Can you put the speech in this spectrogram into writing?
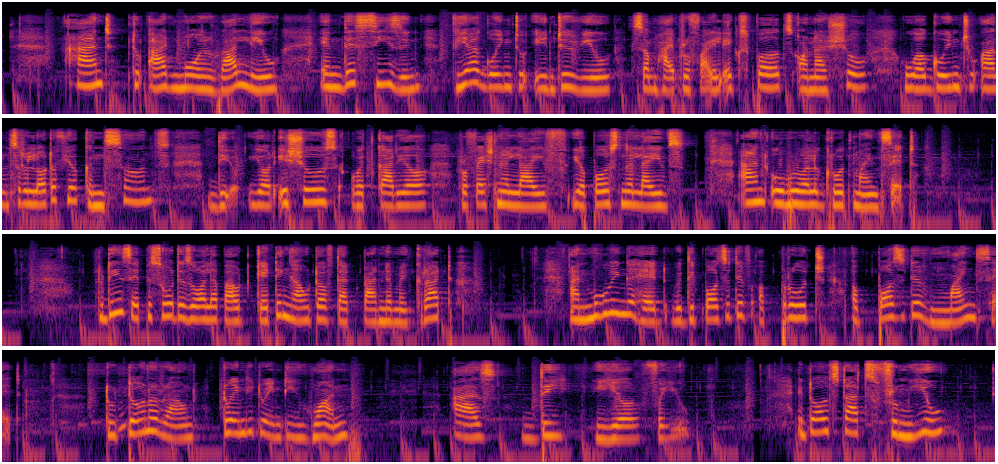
And to add more value, in this season, we are going to interview some high profile experts on our show who are going to answer a lot of your concerns, the, your issues with career, professional life, your personal lives, and overall growth mindset. Today's episode is all about getting out of that pandemic rut and moving ahead with the positive approach, a positive mindset to turn around 2021 as the year for you. It all starts from you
